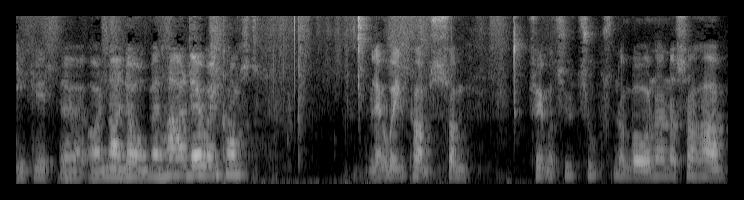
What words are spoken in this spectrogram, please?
Ikke et øh, online lån, men har en lav indkomst. Lav indkomst som 25.000 om måneden, og så har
